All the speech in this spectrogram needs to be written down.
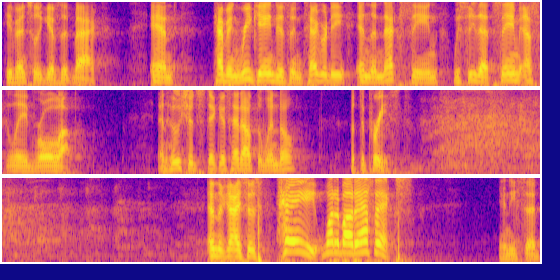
He eventually gives it back. And having regained his integrity, in the next scene, we see that same Escalade roll up. And who should stick his head out the window? but the priest. and the guy says, Hey, what about ethics? And he said,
